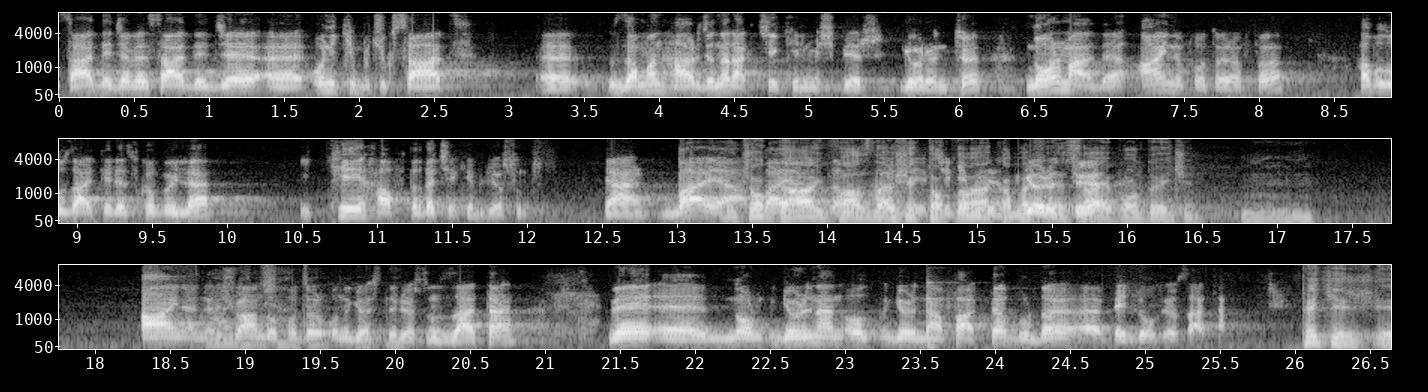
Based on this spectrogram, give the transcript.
sadece ve sadece e, 12,5 saat e, zaman harcanarak çekilmiş bir görüntü. Normalde aynı fotoğrafı Hubble Uzay Teleskobu'yla iki haftada çekebiliyorsunuz. Yani bayağı Bu çok bayağı daha fazla harcayıp ışık toplama kapasitesine görüntüyü- sahip olduğu için. Aynen öyle. Şu anda o fotoğraf onu gösteriyorsunuz zaten. Ve e, norm, görünen o- görünen fark da burada e, belli oluyor zaten. Peki e,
